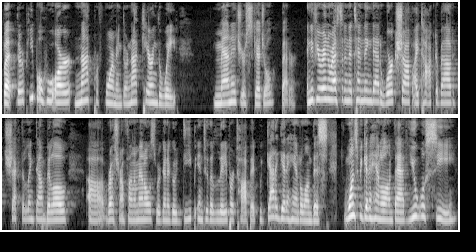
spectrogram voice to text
but there are people who are not performing, they're not carrying the weight. Manage your schedule better. And if you're interested in attending that workshop I talked about, check the link down below. Uh, restaurant fundamentals. We're going to go deep into the labor topic. We got to get a handle on this. Once we get a handle on that, you will see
